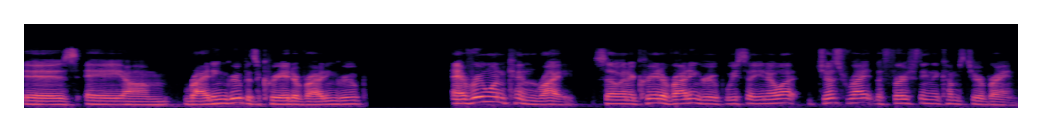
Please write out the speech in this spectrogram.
is a um, writing group. It's a creative writing group everyone can write. So in a creative writing group, we say, you know what? Just write the first thing that comes to your brain.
